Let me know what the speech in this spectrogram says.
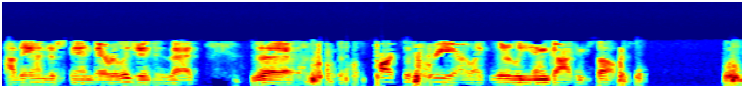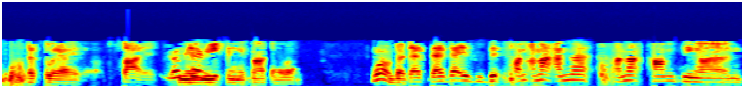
how they understand their religion is that the, the parts of three are like literally in God Himself. That's the way I saw it. Okay. Mean, I'm saying it's not that way. Well, But that that that is. I'm, I'm not. I'm not. I'm not commenting on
